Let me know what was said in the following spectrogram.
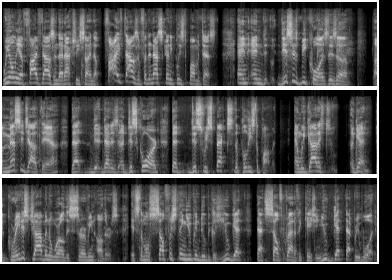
We only have 5,000 that actually signed up. 5,000 for the Nassau County Police Department test, and and this is because there's a a message out there that that is a discord that disrespects the police department and we got to again the greatest job in the world is serving others. It's the most selfish thing you can do because you get that self gratification you get that reward.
